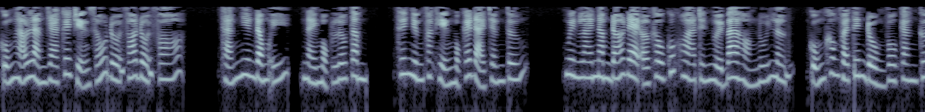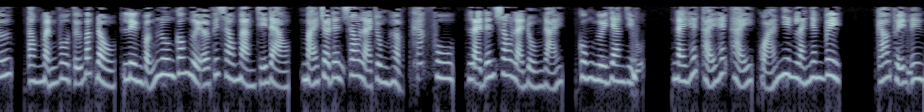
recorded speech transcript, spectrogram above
cũng hảo làm ra cái chuyện xấu đối phó đối phó. thản nhiên đồng ý, này một lưu tâm, thế nhưng phát hiện một cái đại chân tướng. Nguyên lai năm đó đè ở khâu cúc hoa trên người ba hòn núi lớn, cũng không phải tin đồn vô căn cứ, Tòng mệnh vô tử bắt đầu, liền vẫn luôn có người ở phía sau màn chỉ đạo, mãi cho đến sau lại trùng hợp, khắc phu, lại đến sau lại đồn đại, cùng người gian diệu. Này hết thảy hết thảy, quả nhiên là nhân vi. Cao Thủy Liên,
